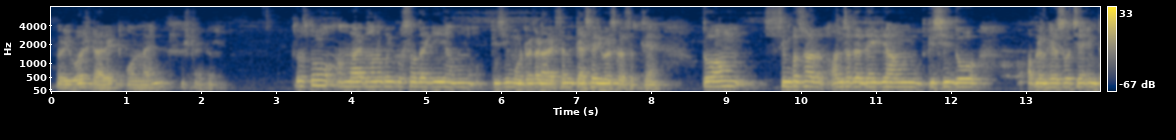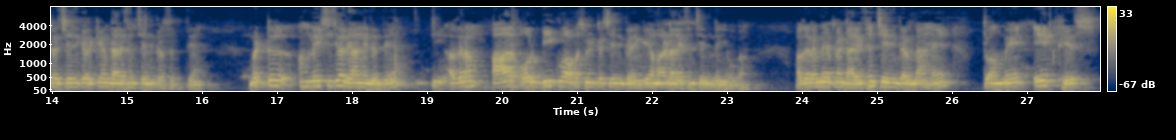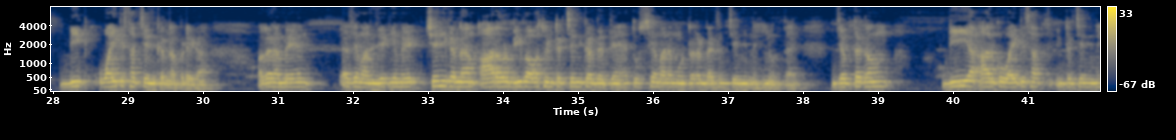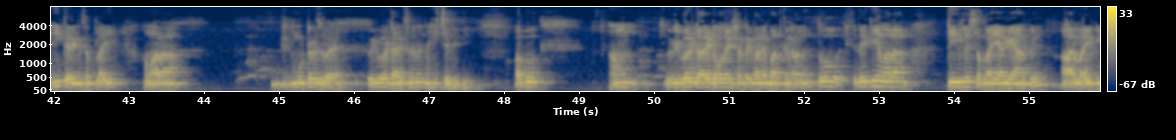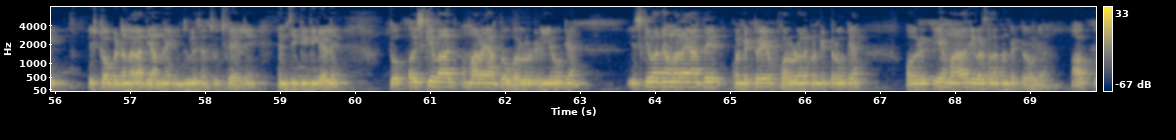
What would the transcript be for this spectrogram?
रिवर्स डायरेक्ट ऑनलाइन स्टार्टर दोस्तों, हमारे पास हमें कोई क्वेश्चन होता है कि हम किसी मोटर का डायरेक्शन कैसे रिवर्स कर सकते हैं? तो हम सिंपल सा आंसर देते हैं कि हम किसी दो अपने फेस को चेंज इंटरचेंज करके हम डायरेक्शन चेंज कर सकते हैं। बट हम एक चीज़ का ध्यान नहीं देते हैं कि अगर हम आर और बी को आपस में इंटरचेंज करेंगे, हमारा डायरेक्शन चेंज नहीं होगा। अगर हमें अपना डायरेक्शन चेंज करना है तो हमें एक फेस बी वाई के साथ चेंज करना पड़ेगा। अगर हमें ऐसे मान लीजिए कि हमें चेंज करना हम आर और बी को आपस में इंटरचेंज कर देते हैं तो उससे हमारे मोटर का डायरेक्शन चेंज नहीं होता है। जब तक हम बी या आर को वाई के साथ इंटरचेंज नहीं करेंगे सप्लाई हमारा मोटर जो है रिवर्स डायरेक्शन में नहीं चलेगी। अब हम रिवर्स डायरेक्ट ऑनलाइन स्टार्टर के बारे में बात करने वाले हैं तो देखिए हमारा तीन फ़ेज़ सप्लाई आ गया यहाँ पे R Y B stop button लगा दिया हमने इंसुलेशन स्विच कह लें एन सी पी भी कह लें। तो और इसके बाद हमारा यहाँ पे ओवरलोड रिले हो गया। इसके बाद हमारा यहाँ पे कॉन्ट्रेक्टर ये फॉरवर्ड वाला कॉन्ट्रेक्टर हो गया और ये हमारा रिवर्स वाला कॉन्ट्रेक्टर हो गया। आप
